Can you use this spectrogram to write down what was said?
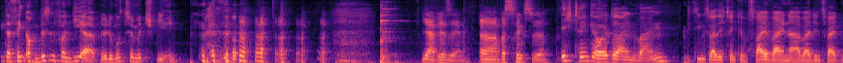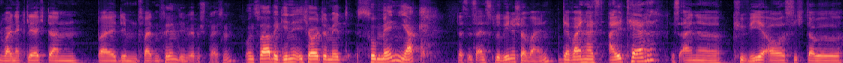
Das hängt auch ein bisschen von dir ab, ne? Du musst schon mitspielen. Ja, wir sehen. Äh, was trinkst du denn? Ich trinke heute einen Wein, beziehungsweise ich trinke zwei Weine, aber den zweiten Wein erkläre ich dann bei dem zweiten Film, den wir besprechen. Und zwar beginne ich heute mit Somenjak. Das ist ein slowenischer Wein. Der Wein heißt Alter, ist eine Cuvée aus, ich glaube,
